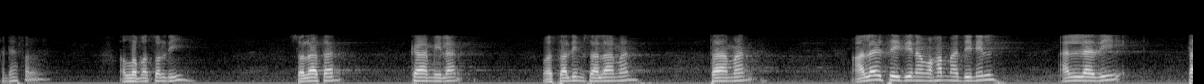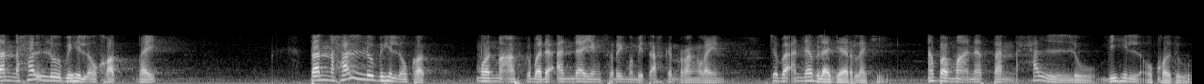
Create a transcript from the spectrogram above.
Ada hafal? Allahumma salli salatan kamilan wa salim salaman taman ala sayyidina Muhammadinil alladhi tanhallu bihil uqad. Baik. Tanhallu bihil uqad mohon maaf kepada anda yang sering membitahkan orang lain. Coba anda belajar lagi. Apa makna tanhallu bihil uqadu?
